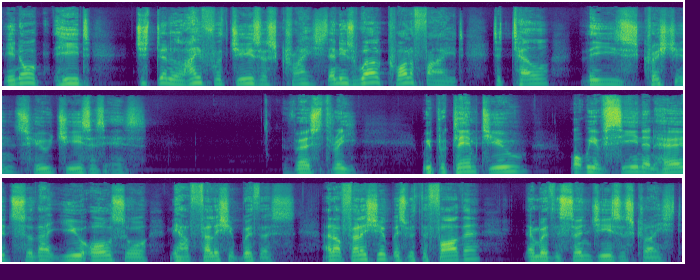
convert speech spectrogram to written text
you know, he'd just done life with Jesus Christ. And he's well qualified to tell these Christians who Jesus is. Verse 3 We proclaim to you what we have seen and heard so that you also may have fellowship with us. And our fellowship is with the Father and with the Son Jesus Christ.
